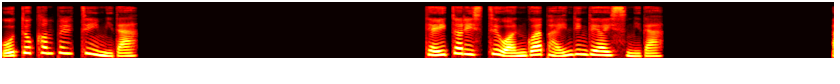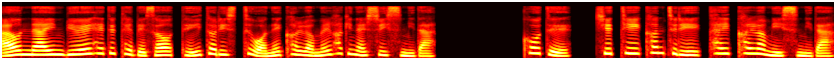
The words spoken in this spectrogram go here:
AutoComplete입니다. 데이터 리스트 1과 binding되어 있습니다. outline view의 head tab에서 데이터 리스트 1의 column을 확인할 수 있습니다. 코드, city, country, type column이 있습니다.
